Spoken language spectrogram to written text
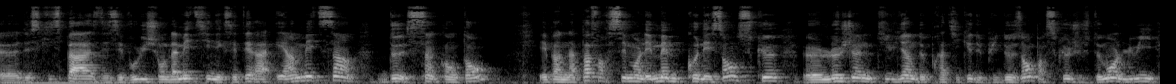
euh, de ce qui se passe, des évolutions de la médecine, etc. Et un médecin de 50 ans, eh ben, n'a pas forcément les mêmes connaissances que euh, le jeune qui vient de pratiquer depuis deux ans parce que justement, lui,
